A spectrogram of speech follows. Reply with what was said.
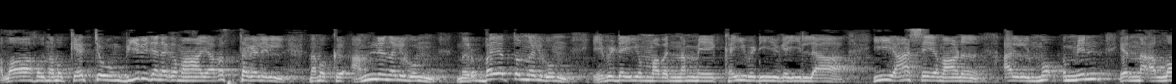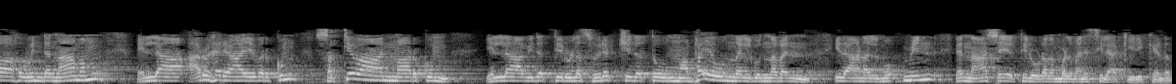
അള്ളാഹു നമുക്ക് ഏറ്റവും വീരജനകമായ അവസ്ഥകളിൽ നമുക്ക് അമ്ന് നൽകും നിർഭയത്വം നൽകും. എവിടെയും അവൻ നമ്മെ കൈവെടിയുകയില്ല. ഈ ആശയമാണ് അൽ മുഅ്മിൻ എന്ന അള്ളാഹുവിന്റെ നാമം. എല്ലാ അർഹരായവർക്കും സത്യവാൻമാർക്കും എല്ലാവിധത്തിലുള്ള സുരക്ഷിതത്വവും അഭയവും നൽകുന്നവൻ ഇതാണ് അൽ മുഅ്മിൻ എന്ന ആശയത്തിലൂടെ നമ്മൾ മനസ്സിലാക്കിയിരിക്കേണ്ടത്.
